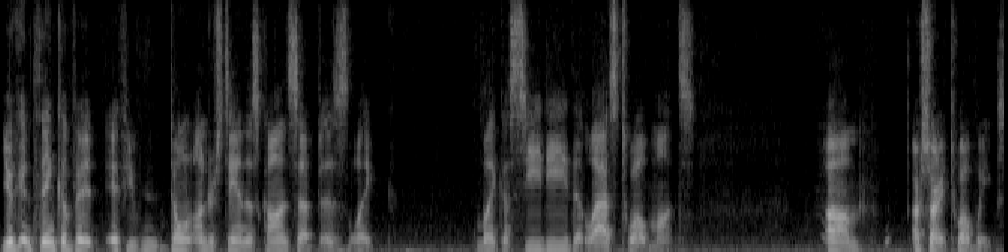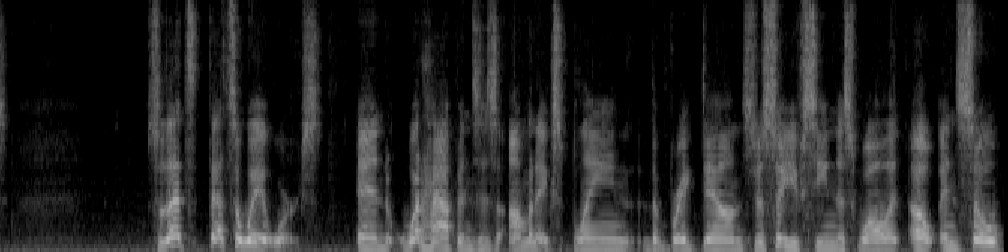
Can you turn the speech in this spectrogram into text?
you can think of it if you don't understand this concept as like like a CD that lasts 12 months. Um, or sorry, 12 weeks. So that's that's the way it works. And what happens is I'm going to explain the breakdowns just so you've seen this wallet. Oh, and so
